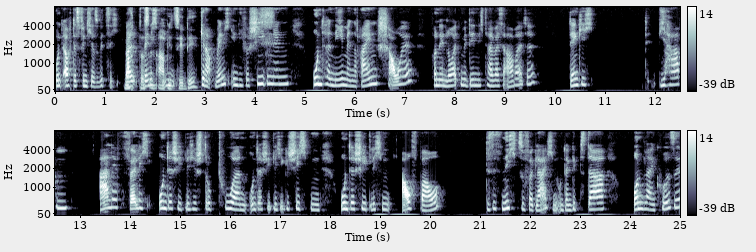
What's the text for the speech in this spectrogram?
Und auch das finde ich ja so witzig. weil Macht das wenn in ich ABCD? Genau, wenn ich in die verschiedenen Unternehmen reinschaue, von den Leuten, mit denen ich teilweise arbeite, denke ich, die haben alle völlig unterschiedliche Strukturen, unterschiedliche Geschichten, unterschiedlichen Aufbau. Das ist nicht zu vergleichen. Und dann gibt's da Online-Kurse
